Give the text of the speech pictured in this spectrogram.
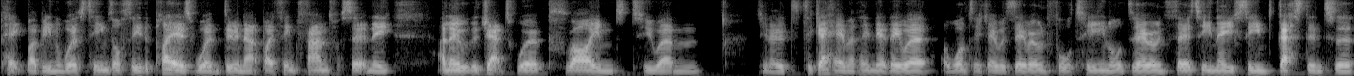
pick by being the worst teams. Obviously, the players weren't doing that, but I think fans were certainly. I know the Jets were primed to, um, you know, to get him. I think they, they were at one stage they were zero and fourteen or zero and thirteen. They seemed destined to,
